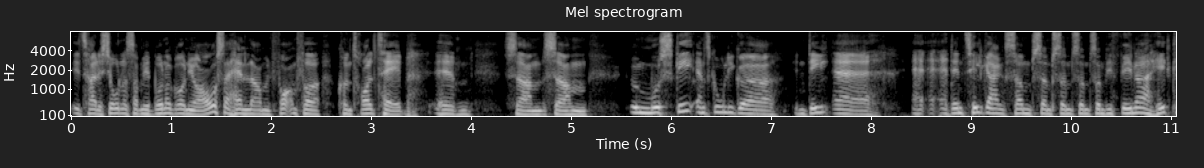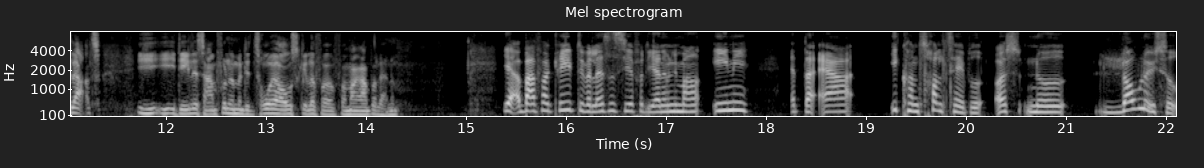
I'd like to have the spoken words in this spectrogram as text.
øh, tradition, og som i bund og grund jo også handler om en form for kontroltab, øh, som, som måske anskueliggør en del af, af, af den tilgang, som, som, som, som, som vi finder helt klart i, i dele af samfundet, men det tror jeg også gælder for, for mange andre lande. Ja, og bare for at gribe det, hvad Lasse siger, fordi jeg er nemlig meget enig, at der er i kontroltabet også noget lovløshed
